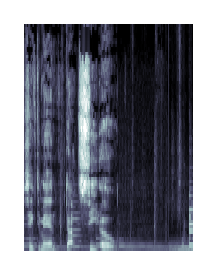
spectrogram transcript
safetyman.co.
